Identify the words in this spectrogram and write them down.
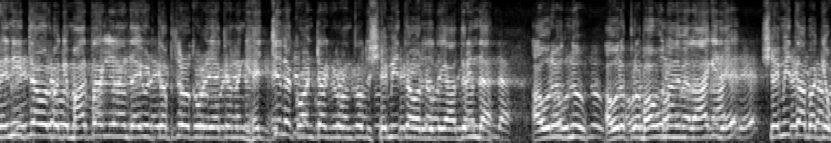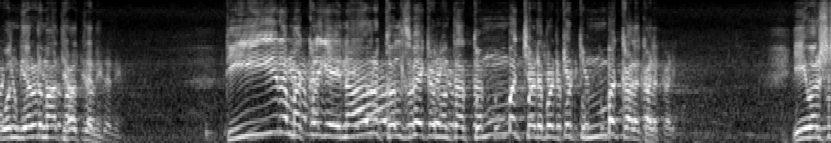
ರೆನಿತಾ ಅವ್ರ ಬಗ್ಗೆ ಮಾತಾಡಲಿಲ್ಲ ದಯವಿಟ್ಟು ತಪ್ಪು ತಿಳ್ಕೊಳ್ಳಿ. ಯಾಕಂದ್ರೆ ನಂಗೆ ಹೆಚ್ಚಿನ ಕಾಂಟ್ಯಾಕ್ಟ್ ಇರುವಂಥದ್ದು ಶಮಿತಾ ಅವ್ರ ಜೊತೆಗೆ. ಆದ್ರಿಂದ ಅವರನ್ನು ಅವರ ಪ್ರಭಾವ ನನ್ನ ಮೇಲೆ ಆಗಿದೆ. ಶಮಿತಾ ಬಗ್ಗೆ ಒಂದೆರಡು ಮಾತು ಹೇಳ್ತೇನೆ. ತೀರ ಮಕ್ಕಳಿಗೆ ಏನಾದ್ರೂ ಕಲಿಸ್ಬೇಕನ್ನುವಂತ ತುಂಬಾ ಚಡಪಟಿಕೆ ತುಂಬಾ ಕಳಕಳ. ಈ ವರ್ಷ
